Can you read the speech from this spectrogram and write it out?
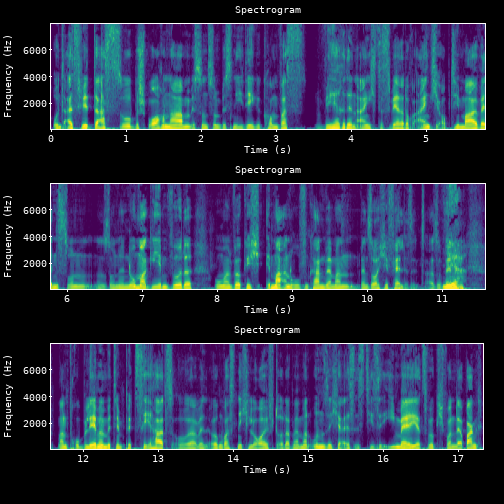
Und als wir das so besprochen haben, ist uns so ein bisschen die Idee gekommen, was wäre denn eigentlich, das wäre doch eigentlich optimal, wenn es so, ein, so eine Nummer geben würde, wo man wirklich immer anrufen kann, wenn man, wenn solche Fälle sind. Also wenn Ja. man Probleme mit dem PC hat oder wenn irgendwas nicht läuft oder wenn man unsicher ist, ist diese E-Mail jetzt wirklich von der Bank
